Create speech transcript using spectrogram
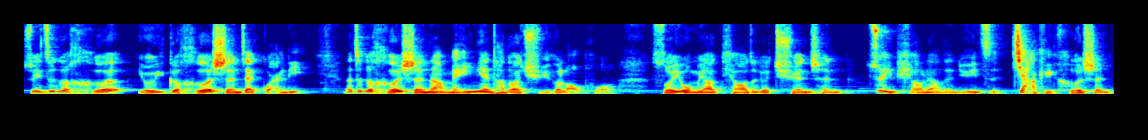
所以这个河有一个河神在管理，那这个河神呢，每一年他都要娶一个老婆，所以我们要挑这个全城最漂亮的女子嫁给河神，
